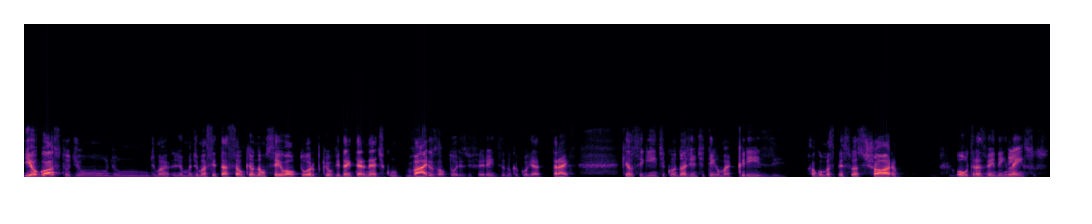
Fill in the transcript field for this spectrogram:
E eu gosto de, um, de, um, de, uma, de, uma, de uma citação que eu não sei o autor, porque eu vi da internet com vários autores diferentes, eu nunca corri atrás, que é o seguinte: quando a gente tem uma crise, algumas pessoas choram, outras vendem lenços.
